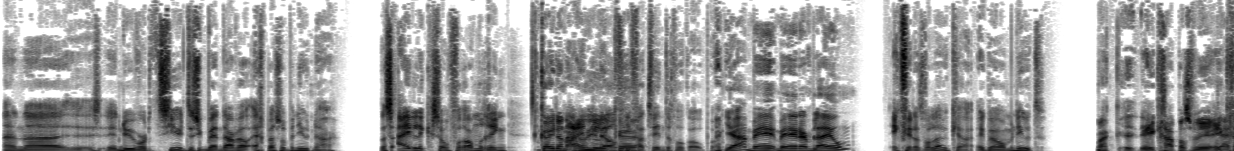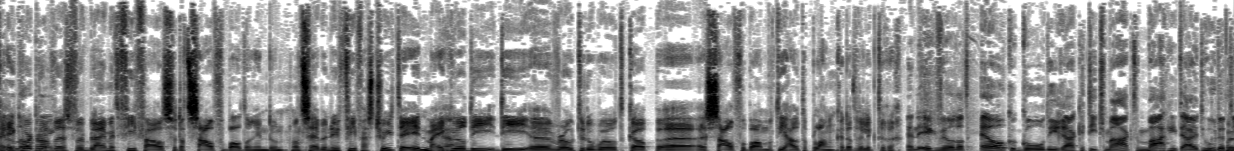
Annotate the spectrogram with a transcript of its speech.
En eh, nu wordt het Siert. Dus ik ben daar wel echt best wel benieuwd naar. Dat is eindelijk zo'n verandering Kan je dan waardoor je eindelijk... wel eh, FIFA 20 wil kopen. Ja, ben je, ben je daar blij om? Ik vind dat wel leuk, ja. Ik ben wel benieuwd. Maar ik, ik ga pas weer. Ik, ik word wel eens weer blij met FIFA als ze dat zaalvoetbal erin doen. Want ze hebben nu FIFA Street erin. Maar ik Ja. wil die, die eh, Road to the World Cup eh eh, zaalvoetbal met die houten planken. Dat wil ik terug. En ik wil dat elke goal die Rakitic maakt, maakt niet uit hoe, dat hij...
